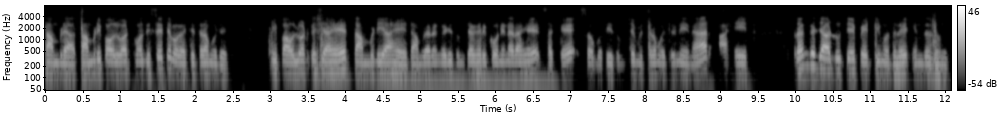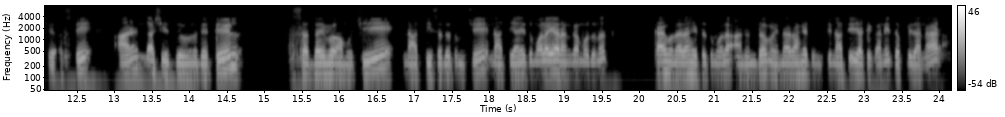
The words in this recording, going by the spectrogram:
तांबड्या तांबडी पाऊल वाट तुम्हाला दिसते ते बघा चित्रामध्ये. ही पाऊलवाट कशी आहे? तांबडी आहे. तांबड्या रंगाची तुमच्या घरी कोण येणार आहे? सखे सोबती तुमचे मित्र मैत्रिणी येणार आहेत. रंग जाडूचे पेटीमधले इंद्रधनुचे असते. आनंदाशी जुळून देतील सदैव आमची नाती. सद तुमची नाती. आणि तुम्हाला या रंगामधूनच काय होणार आहे? तर तुम्हाला आनंद मिळणार आहे. तुमची नाती या ठिकाणी जपली जाणार आहे.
